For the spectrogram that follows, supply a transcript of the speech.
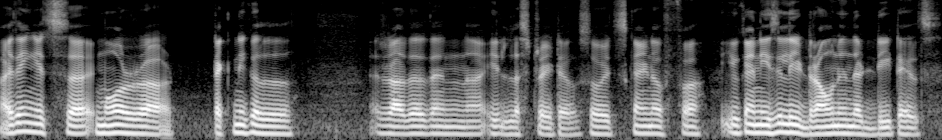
I think it is uh, more uh, technical rather than uh, illustrative. So, it is kind of uh, you can easily drown in the details,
